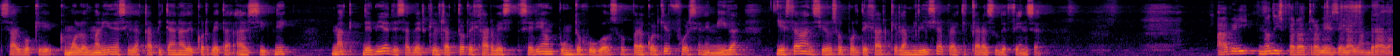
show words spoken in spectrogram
salvo que, como los marines y la capitana de corbeta Al Signy, Mac debía de saber que el tractor de Harvest sería un punto jugoso para cualquier fuerza enemiga y estaba ansioso por dejar que la milicia practicara su defensa. Avery no disparó a través de la alambrada.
